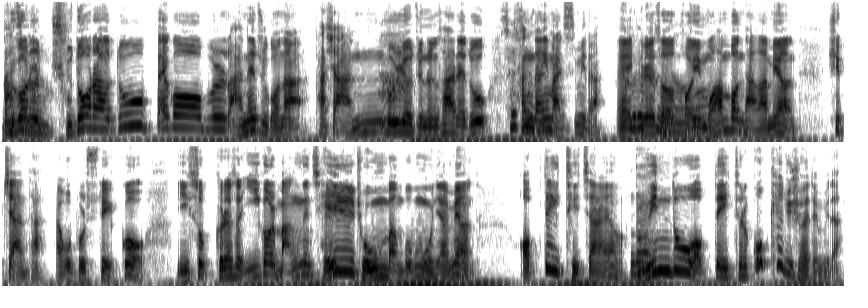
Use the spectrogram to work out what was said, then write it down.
그거를 맞아요. 주더라도 백업을 안 해주거나 다시 안 돌려주는 사례도 상당히 많습니다. 네, 그래서 거의 뭐 한 번 당하면 쉽지 않다라고 볼 수도 있고 이속 그래서 이걸 막는 제일 좋은 방법은 뭐냐면 업데이트 있잖아요. 네. 윈도우 업데이트를 꼭 해주셔야 됩니다.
